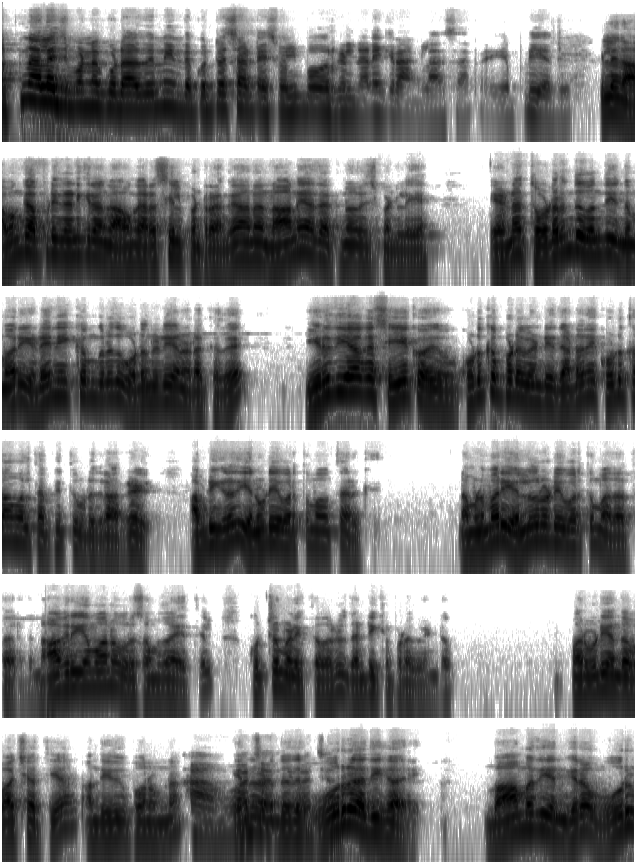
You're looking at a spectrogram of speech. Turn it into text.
அக்னாலேஜ் பண்ணக்கூடாதுன்னு இந்த குற்றச்சாட்டை சொல்பவர்கள் நினைக்கிறாங்களா சார்? எப்படி அது? இல்லைங்க அவங்க அப்படி நினைக்கிறாங்க அவங்க அரசியல் பண்றாங்க. ஆனா நானே அதை அக்னாலேஜ் பண்ணலையே. ஏன்னா தொடர்ந்து வந்து இந்த மாதிரி இடைநீக்கம்ங்கிறது உடனடியாக நடக்குது. இறுதியாக செய்ய கொடுக்கப்பட வேண்டிய தண்டனை கொடுக்காமல் தப்பித்து விடுகிறார்கள் அப்படிங்கிறது என்னுடைய வருத்தமாக தான் இருக்கு. நம்மள மாதிரி எல்லோருடைய வருத்தமும் அதாக தான் இருக்கு. நாகரிகமான ஒரு சமுதாயத்தில் குற்றம் அளித்தவர்கள் தண்டிக்கப்பட வேண்டும். மறுபடியும் அந்த வாச்சாத்தியா அந்த இதுக்கு போனோம்னா என்ன நடந்தது. ஒரு அதிகாரி பாமதி என்கிற ஒரு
